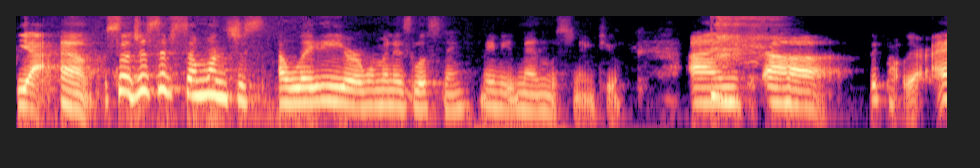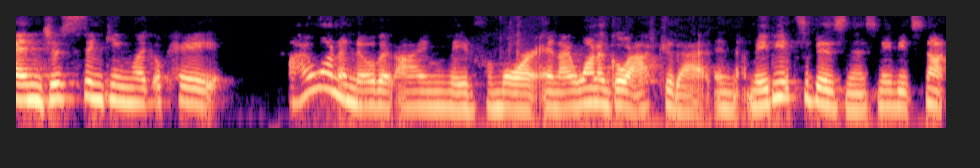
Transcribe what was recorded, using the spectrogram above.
Yeah. Um, so just if someone's just a lady or a woman is listening, maybe men listening too, and uh, they probably are. And just thinking like, okay, I want to know that I'm made for more and I want to go after that. And maybe it's a business, maybe it's not.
